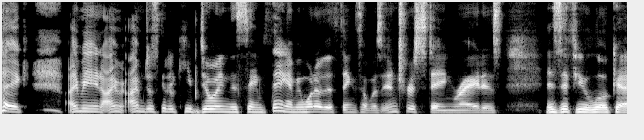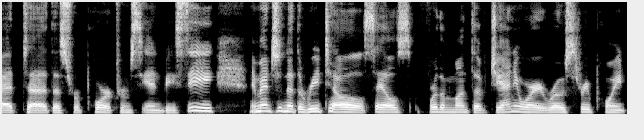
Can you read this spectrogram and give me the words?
like, I mean, I'm, I'm just going to keep doing the same thing. I mean, one of the things that was interesting, right, is, is if you look at uh, this report from CNBC, they mentioned that the retail sales for the month of January rose 3.8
